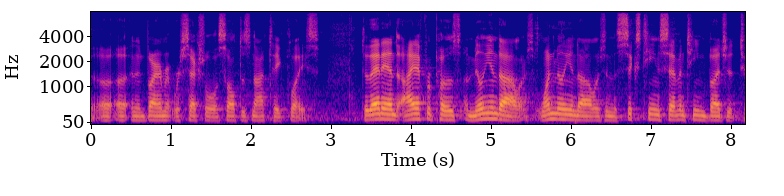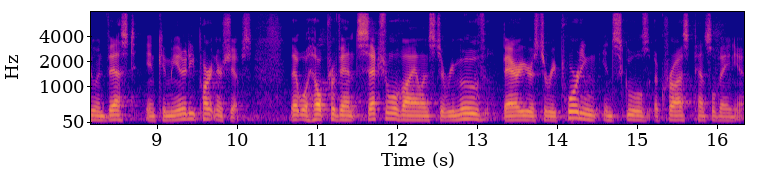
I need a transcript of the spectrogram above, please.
uh, uh, an environment where sexual assault does not take place. To that end, I have proposed a million dollars, $1 million in the 16-17 budget to invest in community partnerships that will help prevent sexual violence to remove barriers to reporting in schools across Pennsylvania.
